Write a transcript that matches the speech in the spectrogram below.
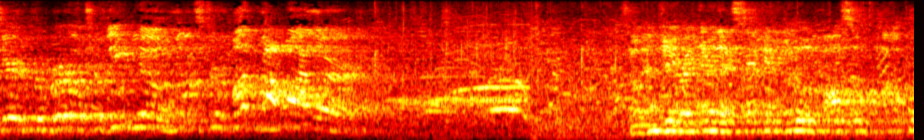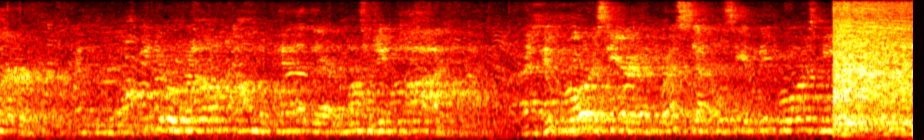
Let's hear it Trevino, Monster Mutt Rottweiler. So MJ right there, that second move, awesome popper. And walking it around on the pad there, the Monster Jam pod. And big roars here the breast set. Let's see if big roars mean.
